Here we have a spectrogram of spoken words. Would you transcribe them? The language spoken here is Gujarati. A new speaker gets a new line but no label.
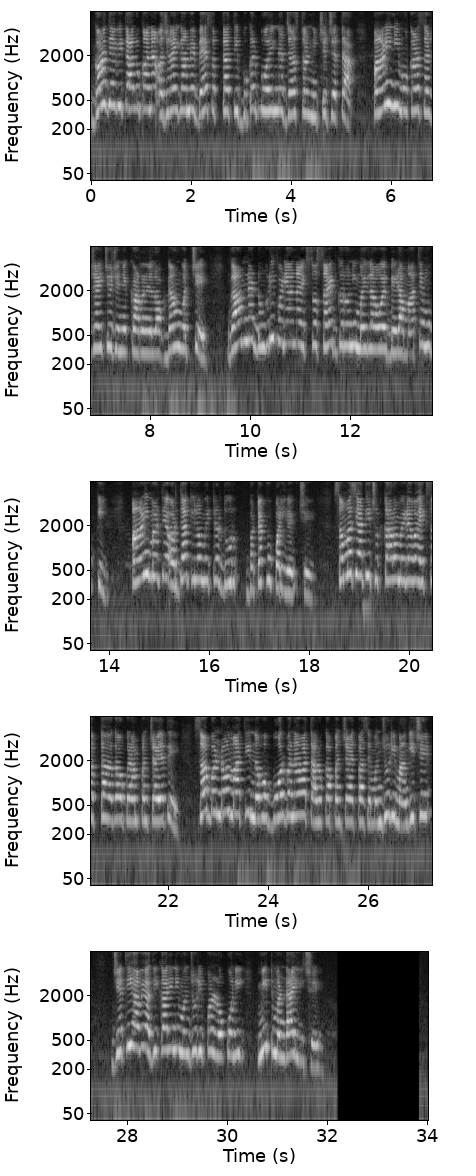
ગણદેવી તાલુકાના અજરાઈ ગામે બે સપ્તાહથી ભૂગર્ભ બોરિંગના જળસ્તર નીચે જતા પાણીની મોકાણ સર્જાઈ છે, જેને કારણે લોકડાઉન વચ્ચે ગામના ડુંગળી ફળિયાના એકસો સાઠ ઘરોની મહિલાઓએ બેડા માથે મૂકી પાણી માટે અડધા કિલોમીટર દૂર ભટકવું પડી રહ્યું છે. સમસ્યાથી છુટકારો મેળવવા એક સપ્તાહ અગાઉ ગ્રામ પંચાયતે સબભંડોળમાંથી નવો બોર બનાવવા તાલુકા પંચાયત પાસે મંજૂરી માંગી છે. જેથી હવે અધિકારીની મંજૂરી પણ લોકોની મીટ મંડાયેલી છે.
